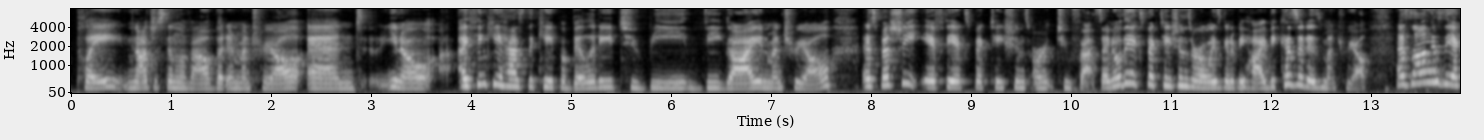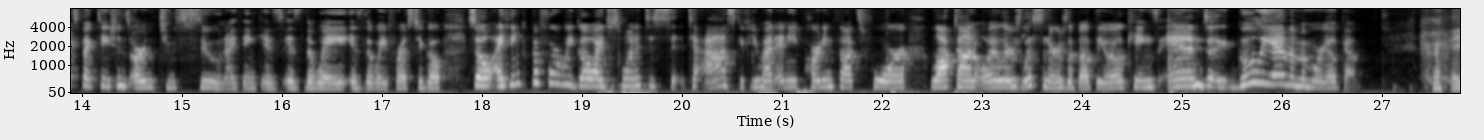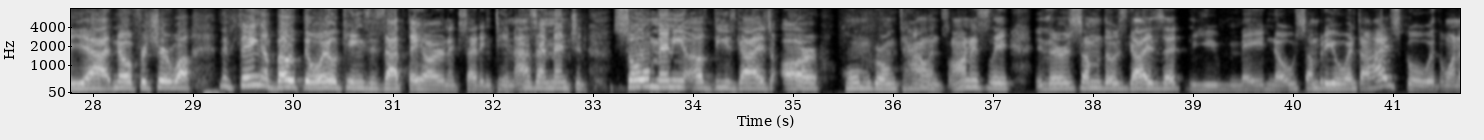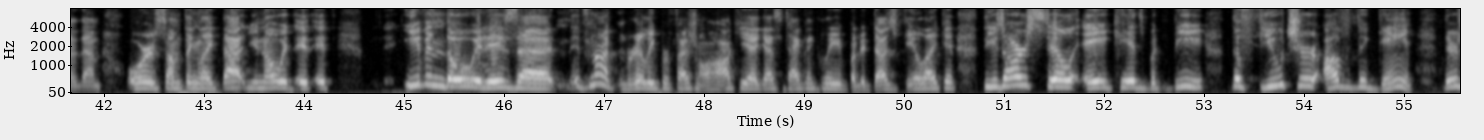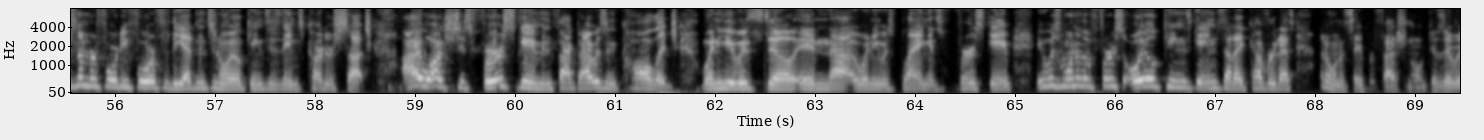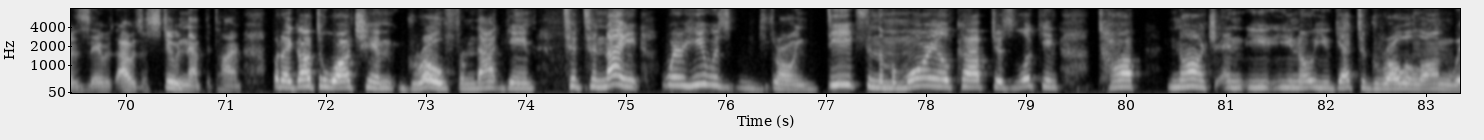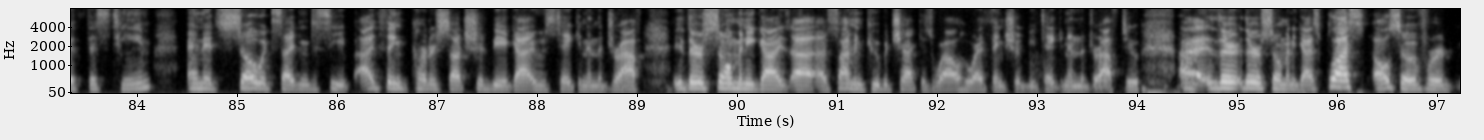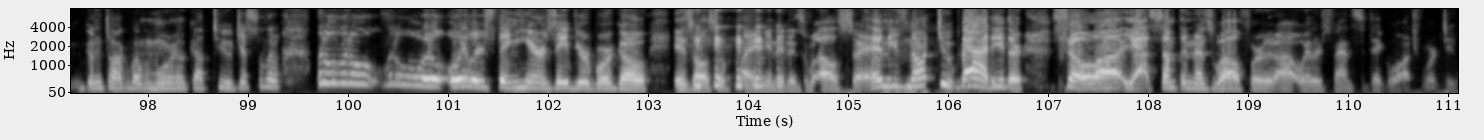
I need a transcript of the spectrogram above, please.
play, not just in Laval, but in Montreal. And, you know, I think he has the capability to be the guy in Montreal, especially if the expectations aren't too fast. I know the expectations are always going to be high because it is Montreal. As long as the expectations aren't too soon, I think is is the way is the way for us to go. So I think before we go, I just wanted to to ask if you had any parting thoughts for Locked On Oilers listeners about the Oil Kings and Guhle and the Memorial Cup. yeah, no, for sure. Well, the thing about the Oil Kings is that they are an exciting team. As I mentioned, so many of these guys are homegrown talents. Honestly, there's some of those guys that you may know somebody who went to high school with one of them or something like that. You know, it it, it even though it is uh it's not really professional hockey i guess technically but it does feel like it these are still a kids but b the future of the game. There's number 44 for the edmonton oil kings. His name's carter Souch. I watched his first game. In fact i was in college when he was still in uh, when he was playing his first game. It was one of the first oil kings games that i covered as i don't want to say professional because it was it was i was a student at the time but i got to watch him grow from that game to tonight where he was throwing deeks in the Memorial Cup, just looking top notch and you you know you get to grow along with this team and it's so exciting to see. I think Carter Souch should be a guy who's taken in the draft. There's so many guys, uh, uh, Simon Kubicek as well, who I think should be taken in the draft too. Uh, there, there are so many guys. Plus, also, if we're going to talk about Memorial Cup too, just a little, little, little, little Oil, Oilers thing here. Xavier Bourgault is also playing in it as well. So, and he's not too bad either. So, uh, yeah, something as well for uh, Oilers fans to take a watch for too.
